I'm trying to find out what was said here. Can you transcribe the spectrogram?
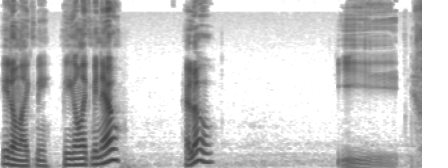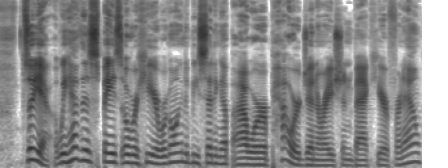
he don't like me. He don't like me now? Hello? Yeah. So yeah, we have this space over here. We're going to be setting up our power generation back here for now.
